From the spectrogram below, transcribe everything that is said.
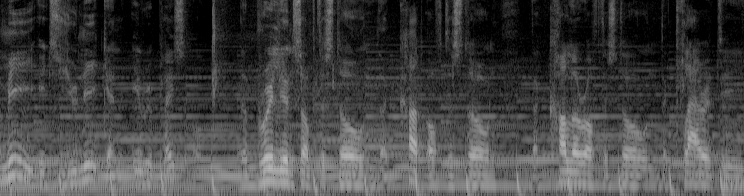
Me, it's unique and irreplaceable. The brilliance of the stone, the cut of the stone, the color of the stone, the clarity.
